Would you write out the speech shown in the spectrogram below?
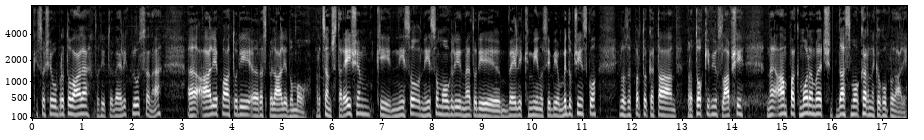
ki so še obratovali, tudi to je velik plus. Ne? Eh, ali pa tudi eh, razpeljali domov. Predvsem starejšim, ki niso, niso mogli, ne, tudi velik minus je bil medobčinsko, je bilo zaprto, ker ta protok je bil slabši, ne, ampak moram reči, da smo kar nekako prodali.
